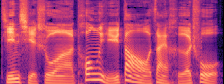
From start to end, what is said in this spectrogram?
今且说通于道在何处？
